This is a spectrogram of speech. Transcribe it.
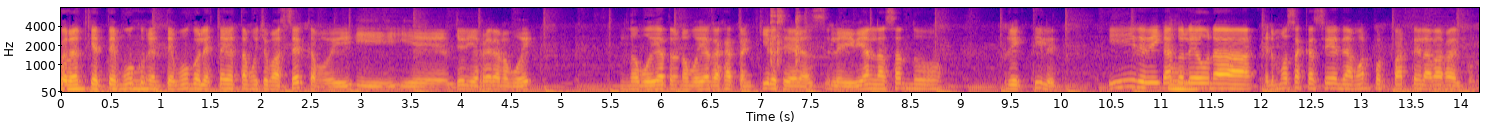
pero es que en Temuco, Mm. en Temuco el estadio está mucho más cerca po, y, y, y el Johnny Herrera no podía no podía, tra- no podía trabajar tranquilo, se le, le vivían lanzando proyectiles y dedicándole Mm. unas hermosas canciones de amor por parte de la barra del Colo.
